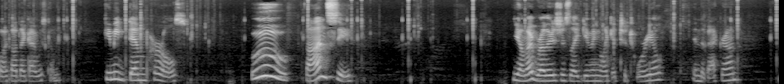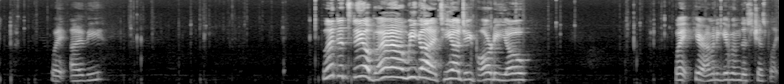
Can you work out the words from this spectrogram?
Oh, I thought that guy was coming. Give me dem pearls. Ooh, fancy. Yeah, my brother's just like giving like a tutorial in the background. Wait, Ivy. Flint and steel, bam! We got a TNT party, yo. Wait, here, I'm gonna give him this chest plate.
